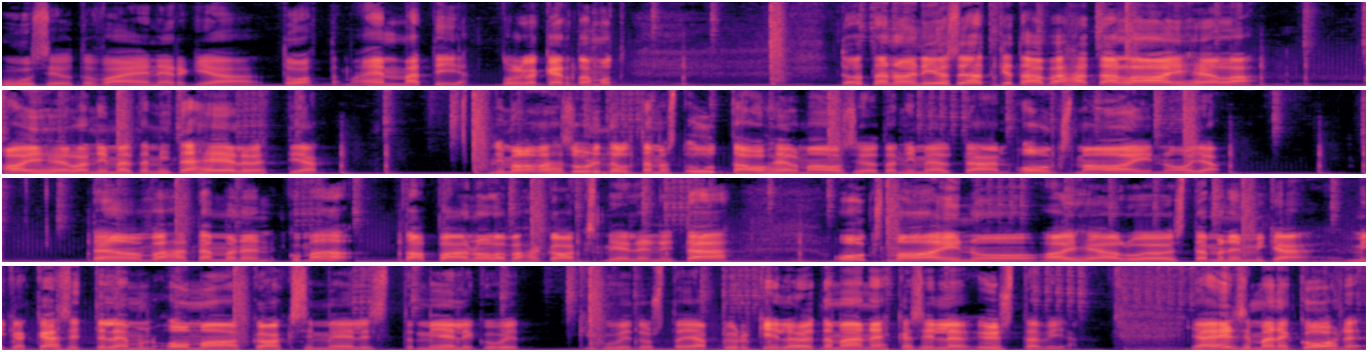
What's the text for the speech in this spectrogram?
uusiutuvaa energiaa tuottamaan? En mä tiedä. Tulkaa kertoa, mutta tota noin, jos jatketaan vähän tällä aiheella, aiheella nimeltä Mitä helvettiä, niin mä oon vähän suunnitellut tämmöistä uutta ohjelmaosiota nimeltään Onks mä ainoa? Ja tää on vähän tämmönen, kun mä tapaan olla vähän kaksimielinen, niin tää Onks mä ainoa aihealue olisi tämmönen, mikä, mikä käsittelee mun omaa kaksimielistä mielikuvitusta ja pyrkii löytämään ehkä sille ystäviä. Ja ensimmäinen kohde,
